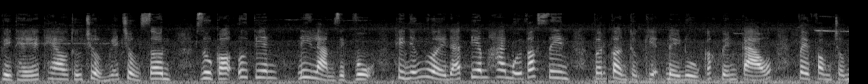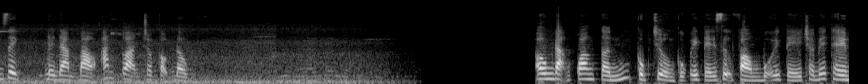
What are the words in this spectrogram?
Vì thế, theo Thứ trưởng Nguyễn Trường Sơn, dù có ưu tiên đi làm dịch vụ, thì những người đã tiêm hai mũi vaccine vẫn cần thực hiện đầy đủ các khuyến cáo về phòng chống dịch để đảm bảo an toàn cho cộng đồng. Ông Đặng Quang Tấn, Cục trưởng Cục Y tế Dự phòng Bộ Y tế cho biết thêm,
